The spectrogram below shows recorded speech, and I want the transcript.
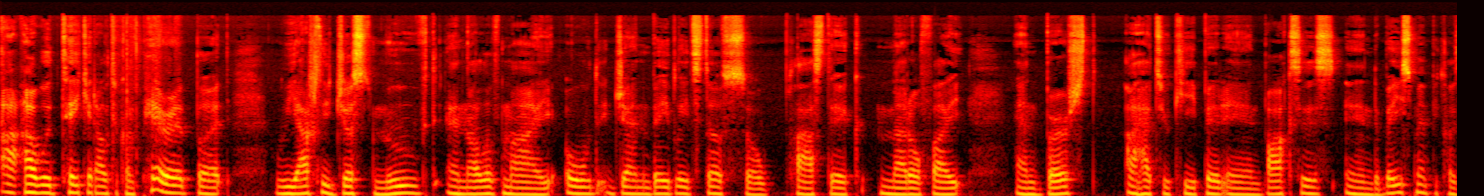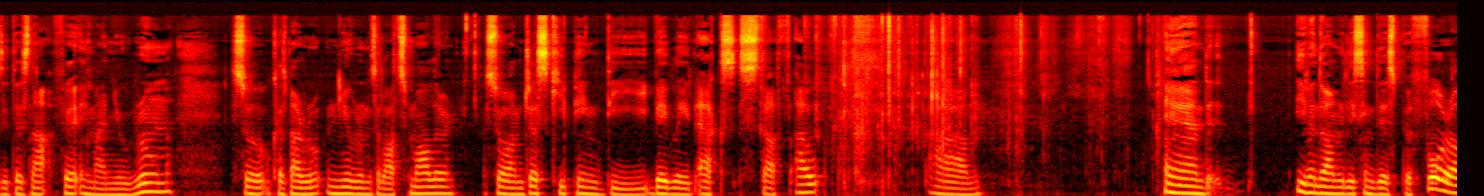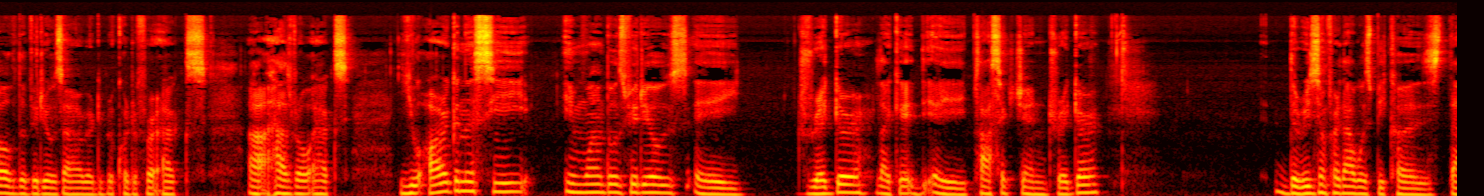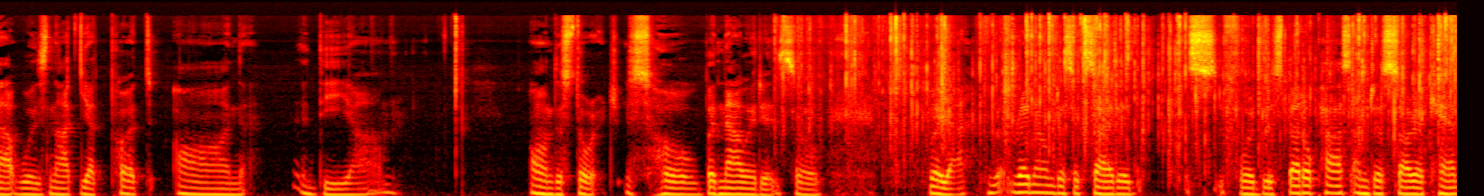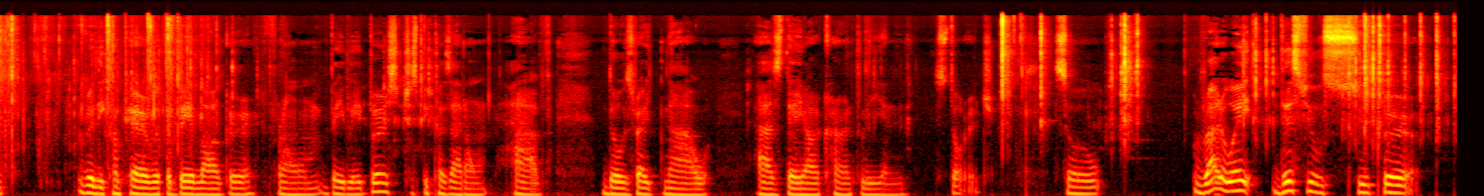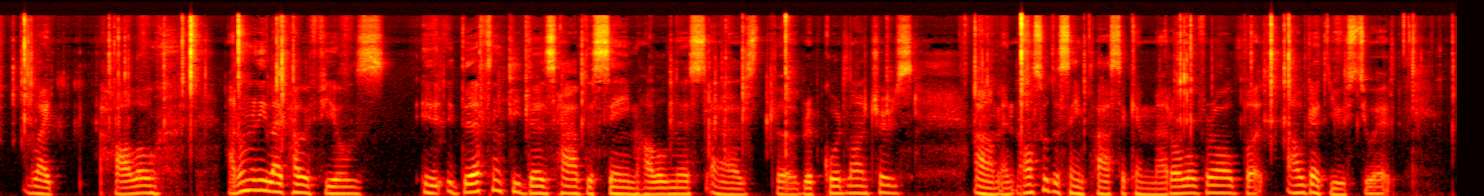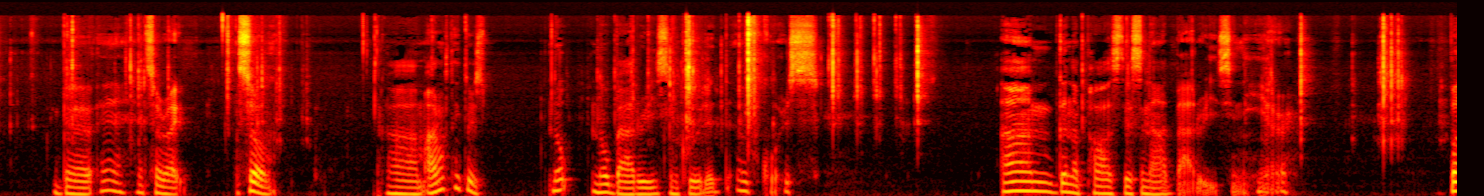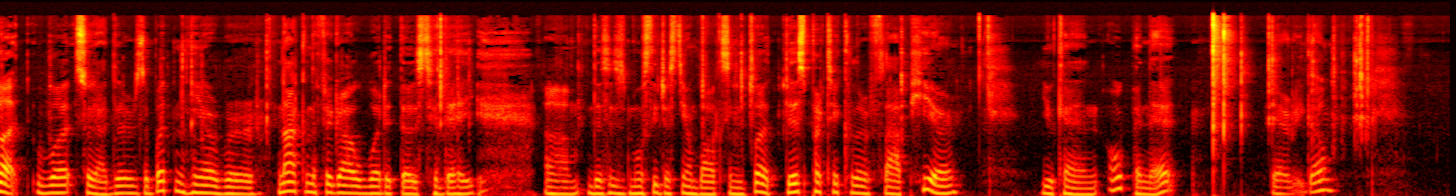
I, I would take it out to compare it, but we actually just moved and all of my old gen Beyblade stuff, so plastic, metal fight, and burst, I had to keep it in boxes in the basement because it does not fit in my new room. So, because my ro- new room is a lot smaller, so I'm just keeping the Beyblade X stuff out. Um, and even though I'm releasing this before all of the videos I already recorded for X, uh, Hasbro X, you are gonna see in one of those videos a Drigger, like a, a plastic gen Drigger. The reason for that was because that was not yet put on the um, on the storage. So, but now it is. So, but yeah, right now I'm just excited for this battle pass. I'm just sorry I can't really compare with the Bey Logger from Beyblade Burst just because I don't have those right now as they are currently in storage. So right away, this feels super like hollow. I don't really like how it feels it, it definitely does have the same hollowness as the ripcord launchers um, and also the same plastic and metal overall but I'll get used to it but eh, it's alright so um, I don't think there's nope no batteries included of course I'm gonna pause this and add batteries in here but what, so yeah, there's a button here. We're not to figure out what it does today. Um, this is mostly just the unboxing, but this particular flap here, you can open it. There we go.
